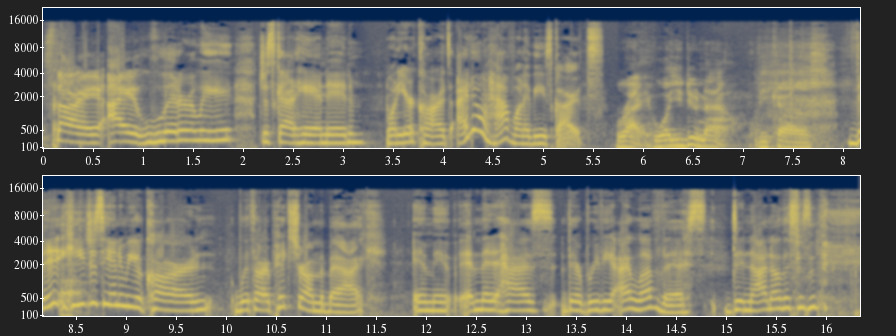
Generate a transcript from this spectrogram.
Sorry, I literally just got handed one of your cards. I don't have one of these cards. Right. Well, you do now because the, uh, he just handed me a card with our picture on the back, and and it has their abbreviation. I love this. Did not know this was a thing.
